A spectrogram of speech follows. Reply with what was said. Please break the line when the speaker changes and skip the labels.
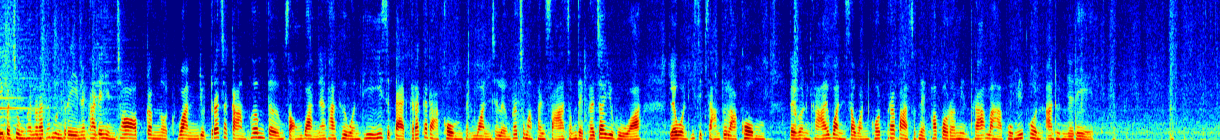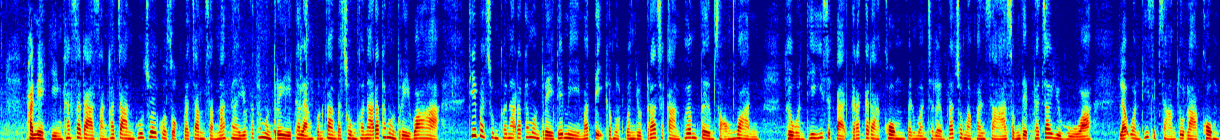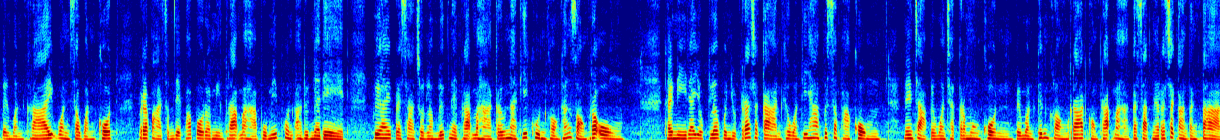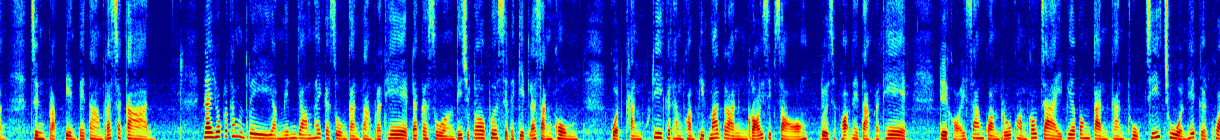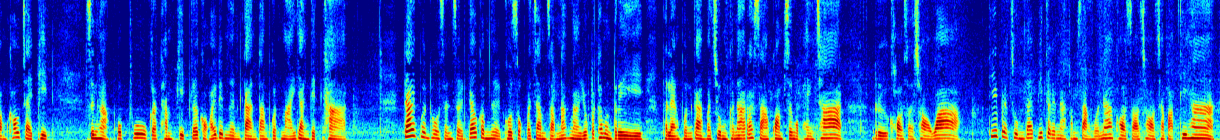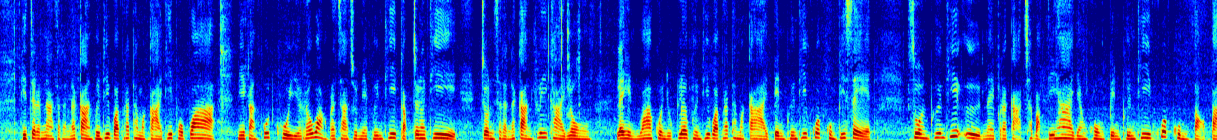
ที่ประชุมคณะรัฐมนตรีนะคะได้เห็นชอบกำหนดวันหยุดราชการเพิ่มเติม 2 วันนะคะคือวันที่ 28 กรกฎาคม เป็นวันเฉลิมพระชนมพรรษาสมเด็จพระเจ้าอยู่หัว และวันที่ 13 ตุลาคม เป็นวันคล้ายวันสวรรคตพระบาทสมเด็จพระปรมินทรมหาภูมิพลอดุลยเดชพันเอกหญิงทักษดาสังขจันทร์ผู้ช่วยโฆษกประจำสำนักนายกรัฐมนตรีแถลงผลการประชุมคณะรัฐมนตรีว่า ที่ประชุมคณะรัฐมนตรีได้มีมติกำหนดวันหยุดราชการเพิ่มเติม 2 วัน คือวันที่ 28 กรกฎาคม เป็นวันเฉลิมพระชนมพรรษาสมเด็จพระเจ้าอยู่หัว และวันที่ 13 ตุลาคม เป็นวันคล้าย วันสวรรคต พระบาทสมเด็จพระปรมินทรมหาภูมิพลอดุลยเดช เพื่อให้ประชาชนลำลึกในพระมหากรุณาธิคุณของทั้งสองพระองค์ ทั้งนี้ได้ยกเลิกวันหยุดราชการคือวันที่ 5 พฤษภาคม เนื่องจากเป็นวันชัตรมงคล เป็นวันขึ้นครองราชของพระมหากษัตริย์ในรัชกาลต่างๆ จึงปรับเปลี่ยนไปตามรัชกาลนายกรัฐมนตรียังเน้นย้ำให้กระทรวงการต่างประเทศ และกระทรวงดิจิทัลเพื่อเศรษฐกิจและสังคม กวดขันผู้ที่กระทำความผิดมาตรา 112 โดยเฉพาะในต่างประเทศ โดยขอให้สร้างความรู้ความเข้าใจเพื่อป้องกันการถูกชี้ชวนให้เกิดความเข้าใจผิด ซึ่งหากพบผู้กระทำผิดก็ขอให้ดำเนินการตามกฎหมายอย่างเด็ดขาด ด้านพลโทสันเสริญแก้วกำเนิดโฆษกประจำสำนักนายกรัฐมนตรี แถลงผลการประชุมคณะรักษาความสงบแห่งชาติ หรือคอสชว่า ที่ประชุมได้พิจารณาคำสั่งหัวหน้าคอสช ฉบับที่ 5 พิจารณาสถานการณ์พื้นที่วัดพระธรรมกายที่พบว่า มีการพูดคุยระหว่างประชาชนในพื้นที่กับเจ้าหน้าที่ จนสถานการณ์คลี่คลายลง และเห็นว่าควรยกเลิกพื้นที่วัดพระธรรมกาย เป็นพื้นที่ควบคุมพิเศษ ส่วนพื้นที่อื่นในประกาศฉบับที่ 5 ยังคงเป็นพื้นที่ควบคุมต่อไป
